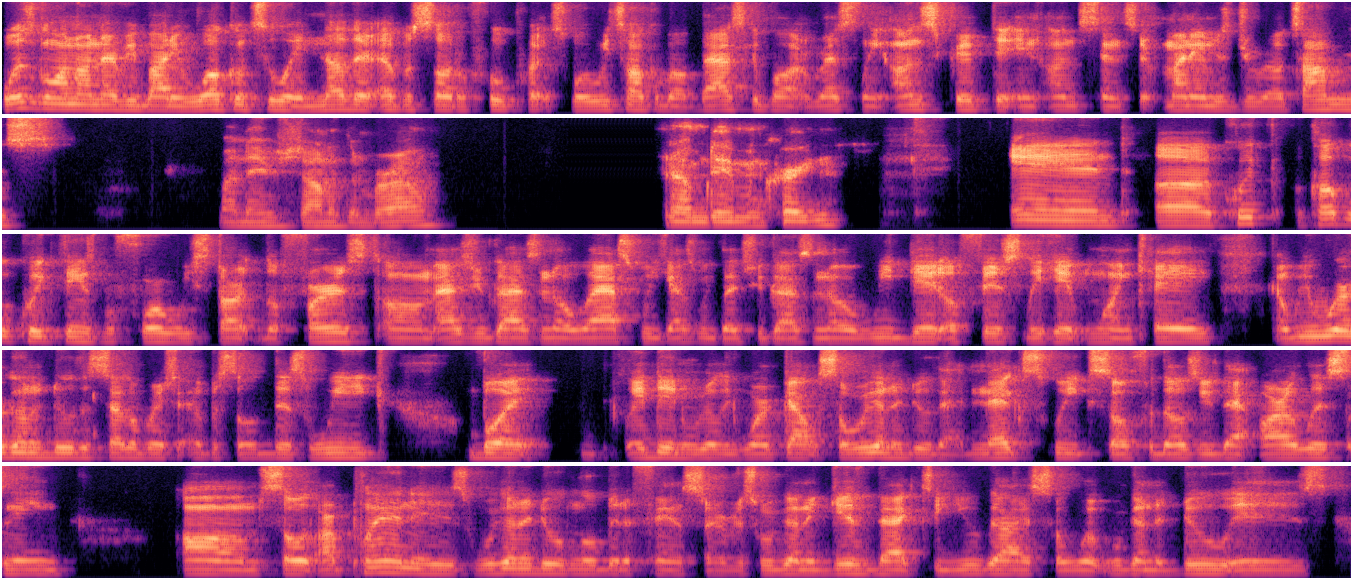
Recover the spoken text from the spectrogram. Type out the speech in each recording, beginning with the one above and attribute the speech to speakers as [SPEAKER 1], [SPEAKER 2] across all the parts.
[SPEAKER 1] What's going on, everybody? Welcome to another episode of Hooplex, where we talk about basketball and wrestling unscripted and uncensored. My name is Jarrell Thomas.
[SPEAKER 2] My name is Jonathan Brown.
[SPEAKER 3] And I'm Damon Creighton.
[SPEAKER 1] And uh, quick, a couple quick things before we start. The first, um, as you guys know, last week, as we let you guys know, we did officially hit 1K, and we were going to do the celebration episode this week, but it didn't really work out. So we're going to do that next week. So for those of you that are listening, um, so our plan is we're gonna do a little bit of fan service. We're gonna give back to you guys. So what we're gonna do is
